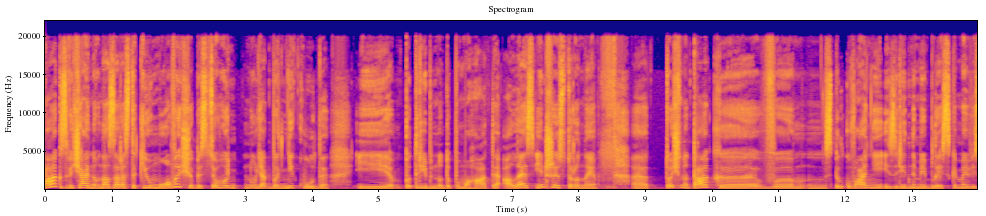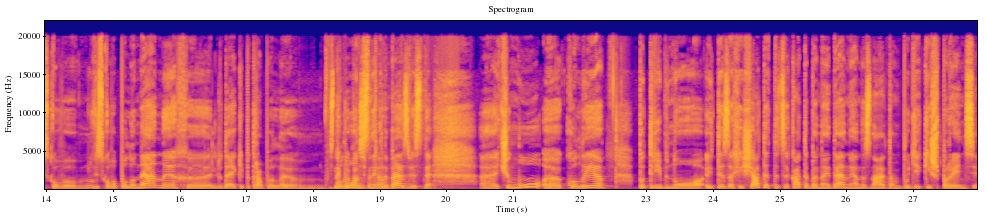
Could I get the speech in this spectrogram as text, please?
Так, звичайно, в нас зараз такі умови, що без цього ну якби нікуди і потрібно допомагати. Але з іншої сторони, е, точно так е, в спілкуванні із рідними і близькими, військово, ну, військовополонених, е, людей, які потрапили в Зникли полон, безвісти, зникли безвісти. Е, Чому, е, коли потрібно йти захищати, ТЦК тебе знайде, ну я не знаю, там в будь-якій шпаринці.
